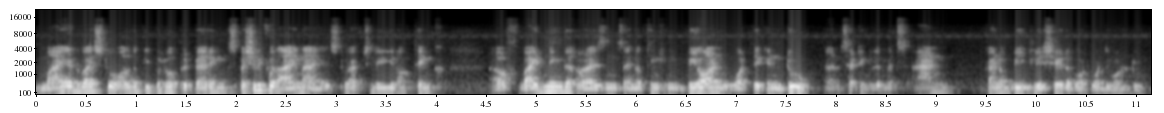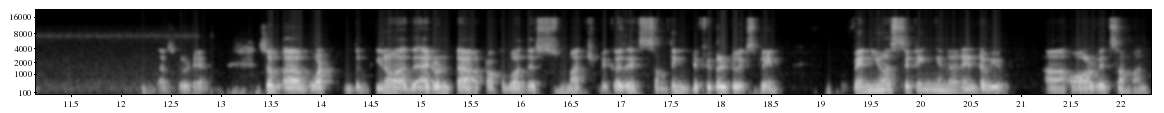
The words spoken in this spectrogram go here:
my advice to all the people who are preparing especially for ini is to actually you know think of widening their horizons and of thinking beyond what they can do and setting limits and kind of be cliched about what they want to do. That's good, yeah. So, uh, what the, you know, I don't uh, talk about this much because it's something difficult to explain. When you are sitting in an interview uh, or with someone,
